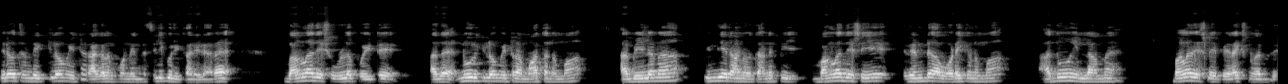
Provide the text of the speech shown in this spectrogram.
இருபத்தி ரெண்டு கிலோமீட்டர் அகலம் கொண்ட இந்த சிலிகுரி காரிடாரை பங்களாதேஷ் உள்ள போயிட்டு அதை நூறு கிலோமீட்டரா மாத்தணுமா? அப்படி இல்லைன்னா இந்திய ராணுவத்தை அனுப்பி பங்களாதேஷையே ரெண்டா உடைக்கணுமா? அதுவும் இல்லாம பங்களாதேஷ்ல இப்போ எலெக்ஷன் வருது.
